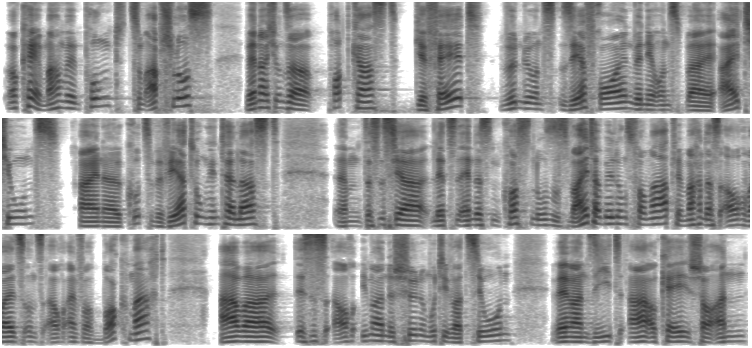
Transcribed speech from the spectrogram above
okay, machen wir einen Punkt zum Abschluss. Wenn euch unser Podcast gefällt, würden wir uns sehr freuen, wenn ihr uns bei iTunes eine kurze Bewertung hinterlasst. Ähm, das ist ja letzten Endes ein kostenloses Weiterbildungsformat. Wir machen das auch, weil es uns auch einfach Bock macht. Aber es ist auch immer eine schöne Motivation, wenn man sieht, ah, okay, schau an,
